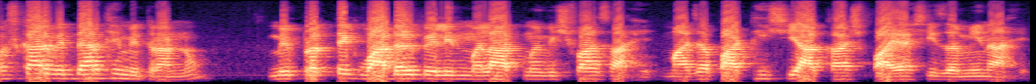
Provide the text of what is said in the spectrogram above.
नमस्कार विद्यार्थी मित्रांनो. मी प्रत्येक वादळ पेलीन मला आत्मविश्वास आहे. माझ्या पाठीशी आकाश पायाशी जमीन आहे.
